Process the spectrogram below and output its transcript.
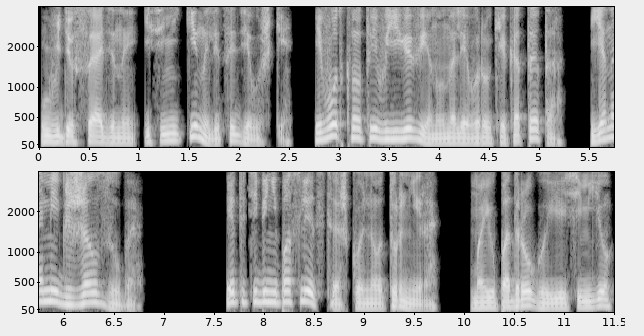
Увидев ссадины и синяки на лице девушки и воткнутый в ее вену на левой руке катетер, я на миг сжал зубы. Это тебе не последствия школьного турнира. Мою подругу и ее семью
